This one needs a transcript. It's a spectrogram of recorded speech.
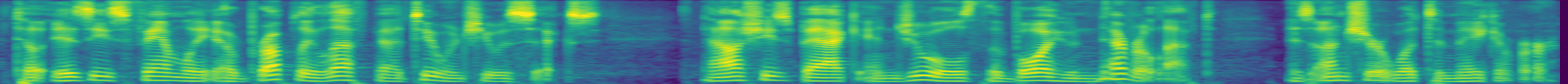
until Izzy's family abruptly left Batuu when she was six. Now she's back, and Jules, the boy who never left, is unsure what to make of her.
